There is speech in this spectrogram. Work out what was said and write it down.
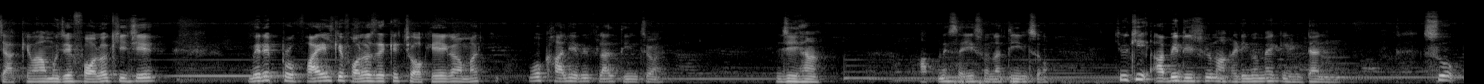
जाके वहाँ मुझे फॉलो कीजिए। मेरे प्रोफ़ाइल के फॉलोअर्स देख के चौंकिएगा मत। वो खाली अभी फ़िलहाल तीन सौ हैं। जी हाँ आपने सही सुना, तीन सौ। क्योंकि अभी डिजिटल मार्केटिंग में मैं एक इंटर्न हूँ। सो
